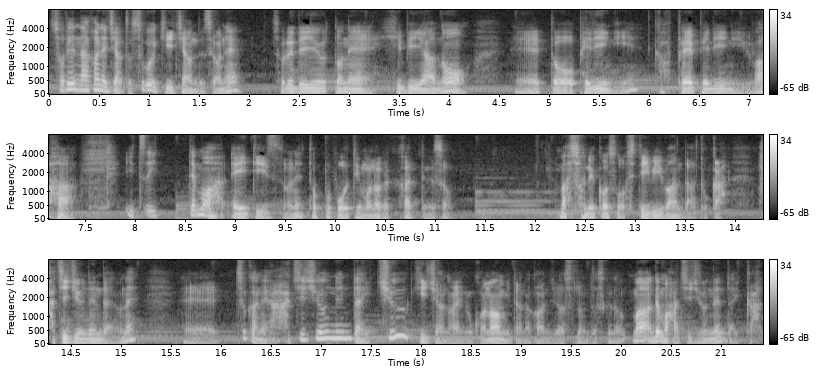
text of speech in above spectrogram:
それ流れちゃうとすごい聴いちゃうんですよねそれで言うとね日比谷のえっ、ー、と、ペリーニ、カフェペリーニはいつ行っても 80s のね、トップ40ものがかかってるんですよ。まあ、それこそスティービー・ワンダーとか、80年代のね、えー、つうかね、80年代中期じゃないのかなみたいな感じはするんですけど、まあでも80年代か。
